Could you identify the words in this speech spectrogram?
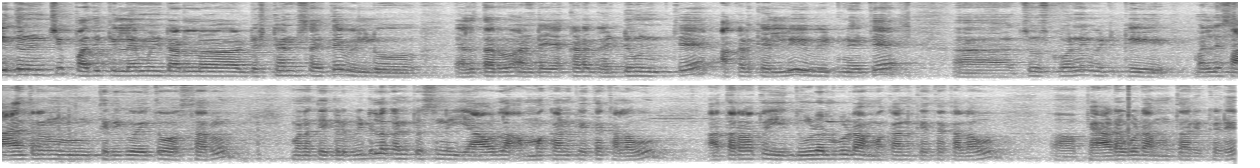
ఐదు నుంచి పది కిలోమీటర్ల డిస్టెన్స్ అయితే వీళ్ళు వెళ్తారు. అంటే ఎక్కడ గడ్డి ఉంటే అక్కడికి వెళ్ళి వీటిని అయితే చూసుకొని వీటికి మళ్ళీ సాయంత్రం తిరిగి అయితే వస్తారు. మనకి ఇక్కడ వీటిలో కనిపిస్తున్న ఈ ఆవుల అమ్మకానికి అయితే కలవు. ఆ తర్వాత ఈ దూడలు కూడా అమ్మకానికి అయితే కలవు పేడ కూడా అమ్ముతారు ఇక్కడే.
